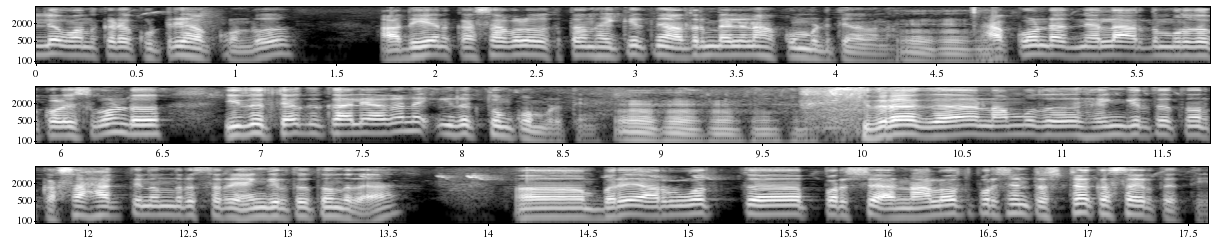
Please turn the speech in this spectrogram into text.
ಇಲ್ಲೇ ಒಂದ್ ಕಡೆ ಕುಟ್ರಿ ಹಾಕ್ಕೊಂಡು ಅದೇನು ಕಸಗಳು ತಂದು ಹಾಕಿರ್ತೀನಿ ಅದ್ರ ಮೇಲೆ ಹಾಕೊಂಡ್ಬಿಡ್ತೀನಿ ಅದನ್ನ. ಹಾಕೊಂಡು ಅದನ್ನೆಲ್ಲ ಅರ್ಧ ಮುರ್ಧ ಕಳಿಸ್ಕೊಂಡು ಇದು ತೆಗ್ ಖಾಲಿ ಆಗೋಣ ಇದಕ್ಕೆ ತುಂಬ್ಕೊಂಡ್ಬಿಡ್ತೀನಿ ಇದ್ರಾಗ ನಮ್ಮದು ಹೆಂಗಿರ್ತೈತೆ ಅಂದ್ರೆ ಕಸ ಹಾಕ್ತೀನಿ ಅಂದ್ರೆ ಸರ್ ಹೆಂಗಿರ್ತೈತೆ ಅಂದ್ರೆ ಆ, ಬರೀ ಅರವತ್ತು ಪರ್ಸೆ ನಲ್ವತ್ತು ಪರ್ಸೆಂಟ್ ಅಷ್ಟೇ ಕಸ ಇರ್ತೈತಿ.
